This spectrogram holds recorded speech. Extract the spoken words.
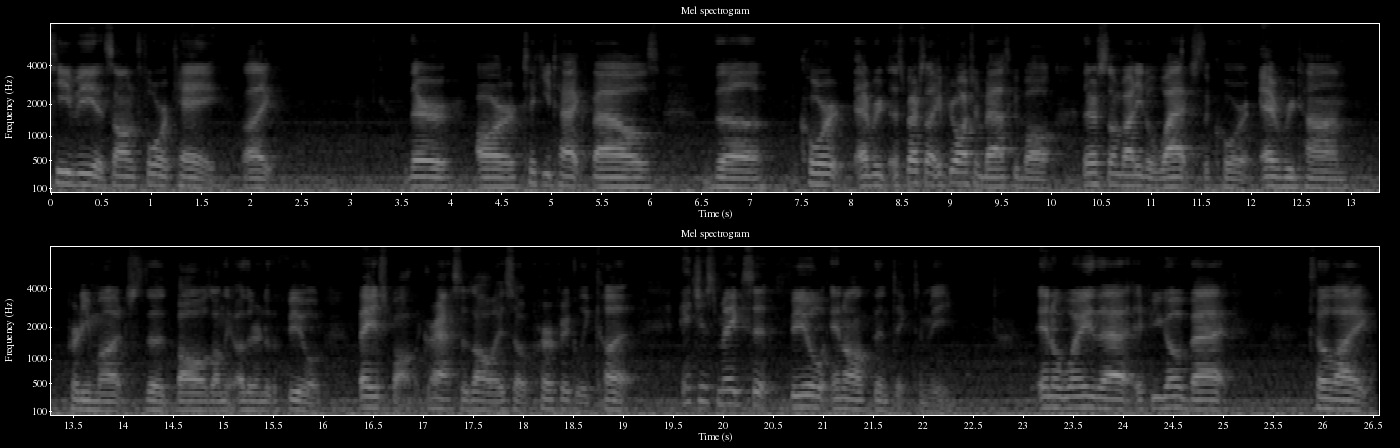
TV it's on 4K. Like there are ticky tack fouls. The court every especially if you're watching basketball, there's somebody to wax the court every time. Pretty much the ball's on the other end of the field. Baseball, the grass is always so perfectly cut. It just makes it feel inauthentic to me in a way that if you go back to like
